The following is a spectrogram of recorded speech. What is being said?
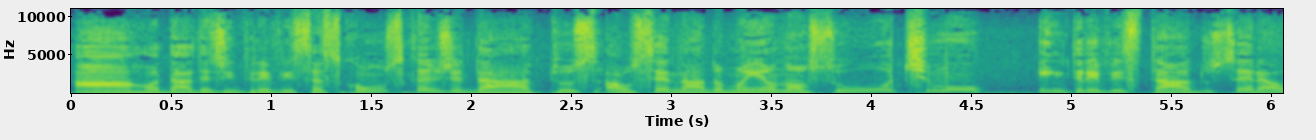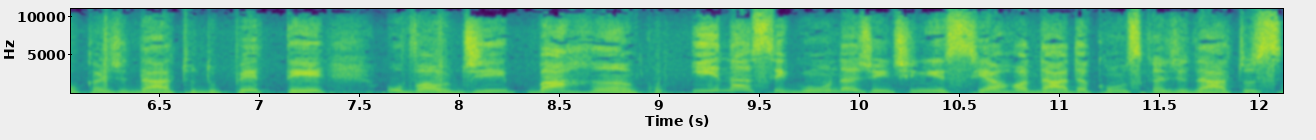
a rodada de entrevistas com os candidatos ao Senado. Amanhã é o nosso último entrevistado será o candidato do PT, o Valdir Barranco. E na segunda a gente inicia a rodada com os candidatos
